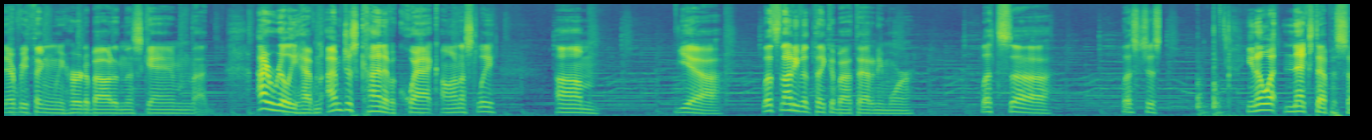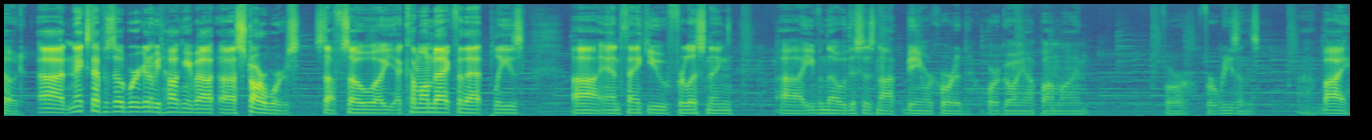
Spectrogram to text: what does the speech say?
everything we heard about in this game. I, I really haven't. I'm just kind of a quack, honestly. Um, yeah. Let's not even think about that anymore. Let's uh, let's just. You know what? Next episode. Uh, next episode we're going to be talking about uh, Star Wars stuff. So uh, yeah, come on back for that, please. Uh, and thank you for listening. Uh, even though this is not being recorded or going up online for for reasons. Uh, bye.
